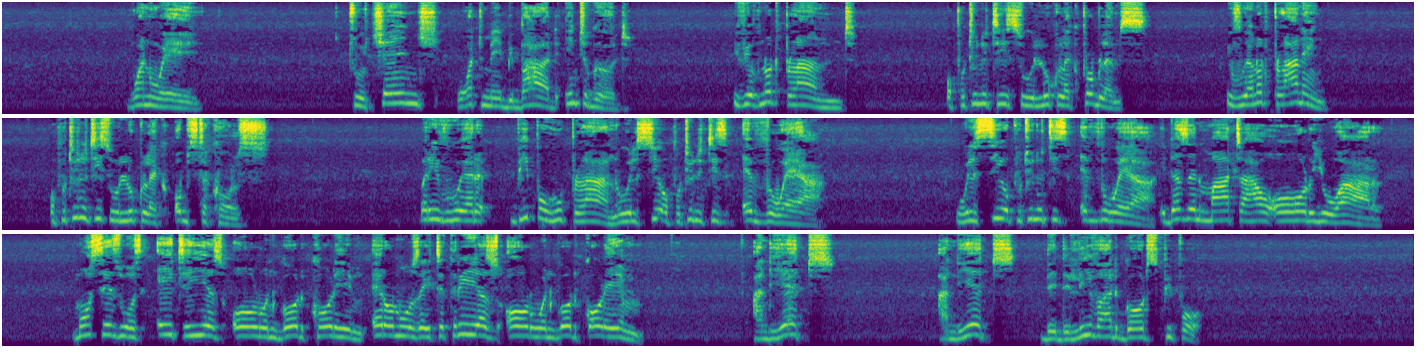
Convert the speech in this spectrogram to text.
one way to change what may be bad into good. If you have not planned, opportunities will look like problems. If we are not planning, opportunities will look like obstacles. But if we are people who plan, we will see opportunities everywhere. We'll see opportunities everywhere. It doesn't matter how old you are. Moses was 80 years old when God called him. Aaron was 83 years old when God called him. And yet, and yet, they delivered God's people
